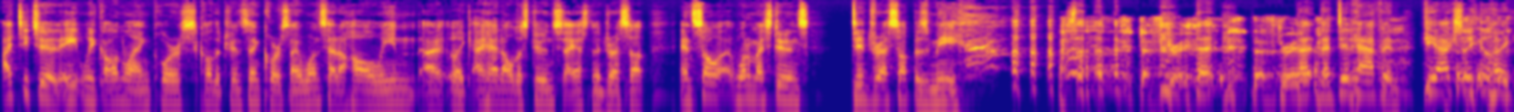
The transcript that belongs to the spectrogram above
I teach an eight week online course called the Transcend course. And I once had a Halloween, uh, like I had all the students, I asked them to dress up. And so one of my students did dress up as me. That's great. That, That's great. That, that did happen. He actually like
